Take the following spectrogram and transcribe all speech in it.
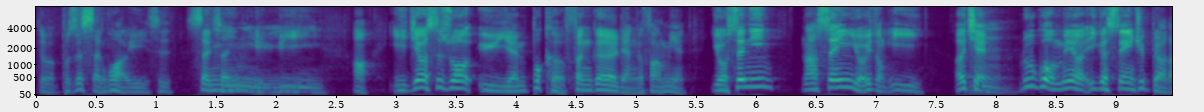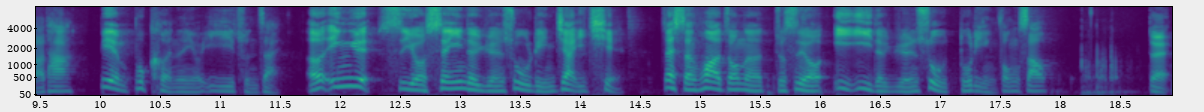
对吧？不是神话语义，是声音与意义啊。也就是说，语言不可分割的两个方面，有声音，那声音有一种意义，而且如果没有一个声音去表达它，便不可能有意义存在。而音乐是由声音的元素凌驾一切，在神话中呢，就是由意义的元素独领风骚。对，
